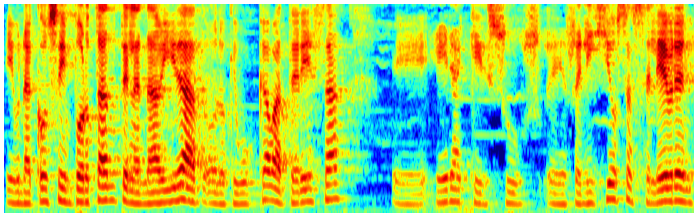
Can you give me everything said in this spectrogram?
Y una cosa importante en la Navidad, o lo que buscaba Teresa, eh, era que sus eh, religiosas celebren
